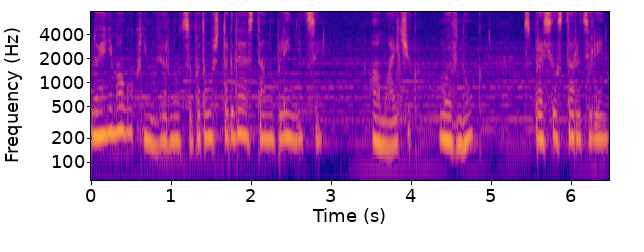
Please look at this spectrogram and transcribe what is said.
но я не могу к нему вернуться, потому что тогда я стану пленницей. А мальчик, мой внук? Спросил старый тюлень,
